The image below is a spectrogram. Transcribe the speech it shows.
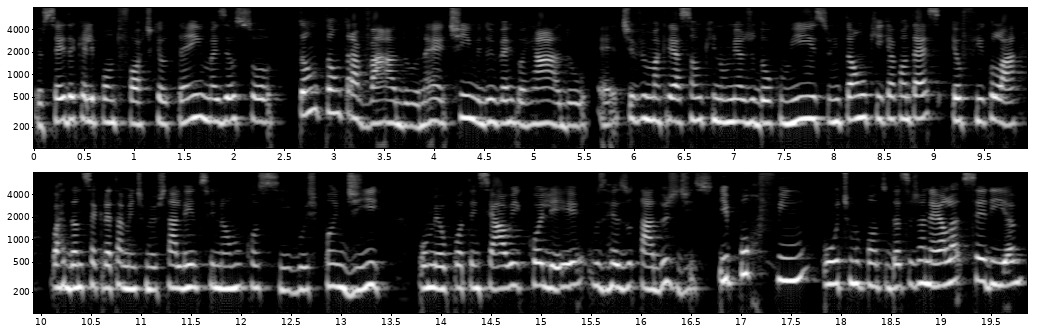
eu sei daquele ponto forte que eu tenho, mas eu sou tão, tão travado, né? Tímido, envergonhado. É, tive uma criação que não me ajudou com isso. Então, o que, que acontece? Eu fico lá guardando secretamente meus talentos e não consigo expandir o meu potencial e colher os resultados disso. E por fim, o último ponto dessa janela seria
